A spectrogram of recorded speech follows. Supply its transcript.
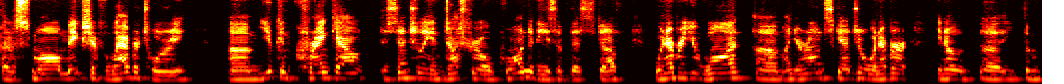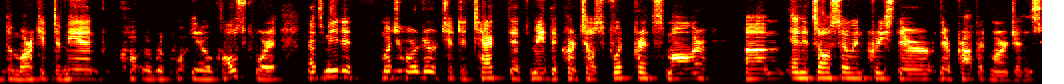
a small makeshift laboratory um, you can crank out essentially industrial quantities of this stuff whenever you want um, on your own schedule whenever you know the, the, the market demand you know calls for it. That's made it much harder to detect that's made the cartel's footprint smaller um, and it's also increased their their profit margins.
